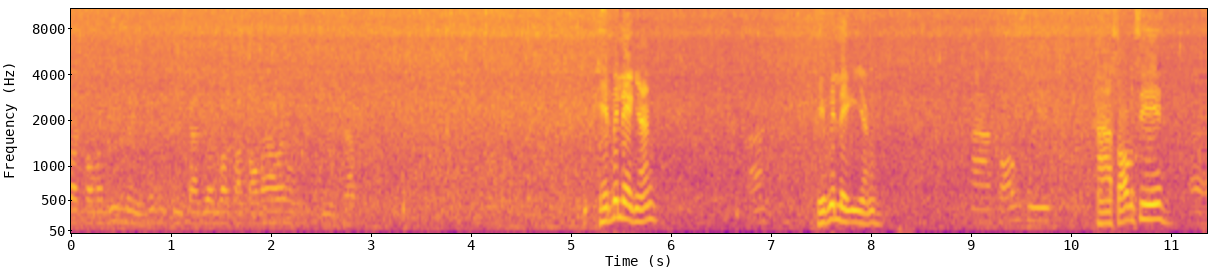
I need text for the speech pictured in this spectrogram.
วันต่อวันที่หนึ่งพฤศจิกายนวันต่อต่อมาวันที่ครับเห็นเป็นเลขหยังอะเห็นเป็นเลขอีหยังห้าสองสี่ หาสองสี่เออ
